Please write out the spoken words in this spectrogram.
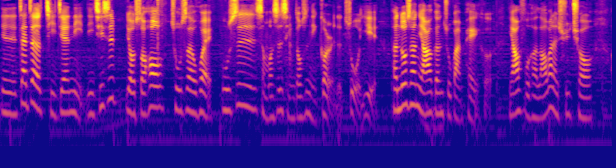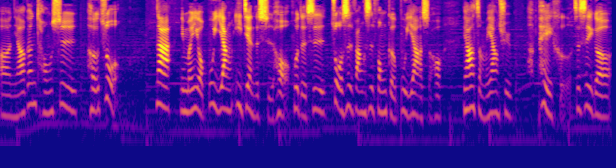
嗯，在这期间，你你其实有时候出社会，不是什么事情都是你个人的作业，很多时候你要跟主管配合，你要符合老板的需求，呃，你要跟同事合作。那你们有不一样意见的时候，或者是做事方式风格不一样的时候，你要怎么样去配合？这是一个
